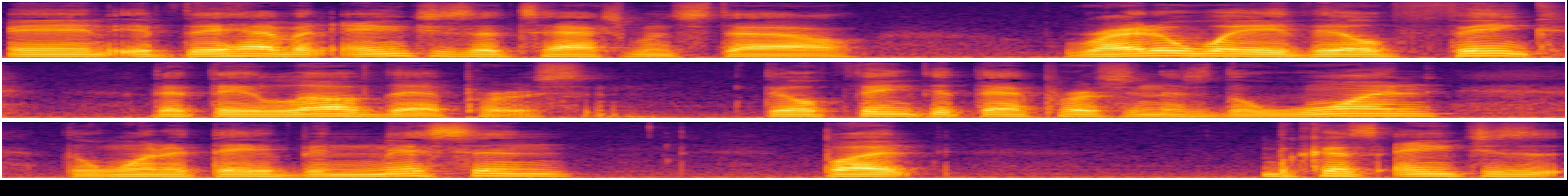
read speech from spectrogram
And if they have an anxious attachment style, right away they'll think that they love that person. They'll think that that person is the one, the one that they've been missing. But because anxious,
